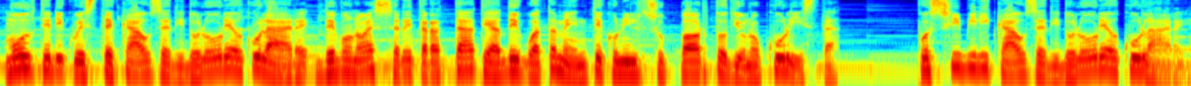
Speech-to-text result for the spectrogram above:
Molte di queste cause di dolore oculare devono essere trattate adeguatamente con il supporto di un oculista. Possibili cause di dolore oculare.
